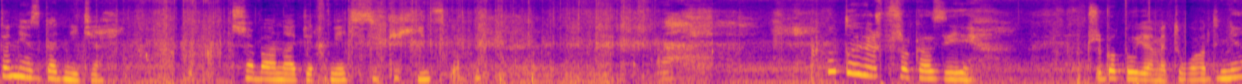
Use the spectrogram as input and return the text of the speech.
to nie zgadnicie. Trzeba najpierw mieć zupkę chińską. No to już przy okazji przygotujemy tu ładnie.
